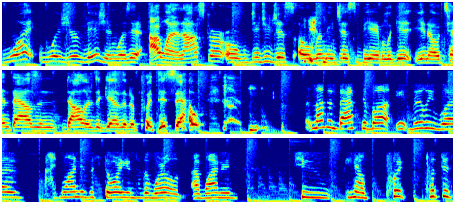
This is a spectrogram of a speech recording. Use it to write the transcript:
what was your vision? Was it I want an Oscar, or did you just oh let me just be able to get you know ten thousand dollars together to put this out? Love and Basketball, it really was. I wanted the story into the world. I wanted to, you know, put put this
